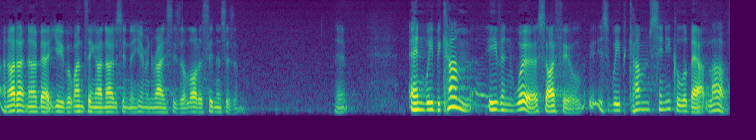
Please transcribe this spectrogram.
And I don't know about you, but one thing I notice in the human race is a lot of cynicism. Yeah. And we become even worse, I feel, is we become cynical about love.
